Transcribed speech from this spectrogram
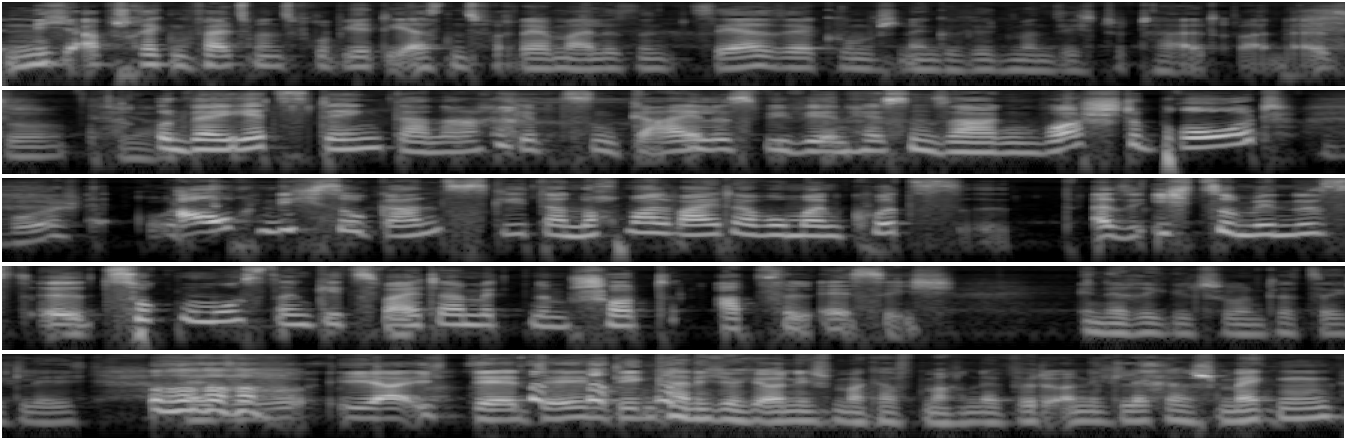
nicht abschrecken, falls man es probiert. Die ersten zwei, drei Male sind sehr, sehr komisch und dann gewöhnt man sich total dran. Also, ja. Und wer jetzt denkt, danach gibt's ein geiles, wie wir in Hessen sagen, Wurstebrot. Wurstbrot. Auch nicht so ganz, geht dann nochmal weiter, wo man kurz, also ich zumindest, äh, zucken muss, dann geht's weiter mit einem Shot Apfelessig. In der Regel schon, tatsächlich. Also, ja, ich, der, den, den kann ich euch auch nicht schmackhaft machen. Der wird auch nicht lecker schmecken.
